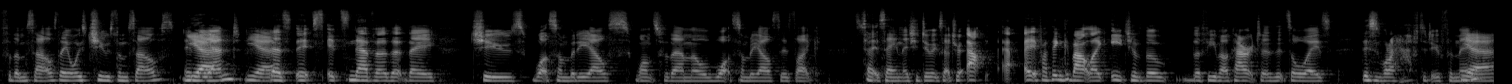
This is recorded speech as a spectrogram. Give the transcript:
for themselves. They always choose themselves in the end. yeah. There's, it's it's never that they choose what somebody else wants for them or what somebody else is like say- saying they should do, etc. If I think about like each of the the female characters, it's always this is what I have to do for me. yeah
